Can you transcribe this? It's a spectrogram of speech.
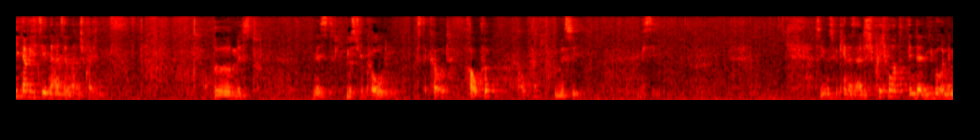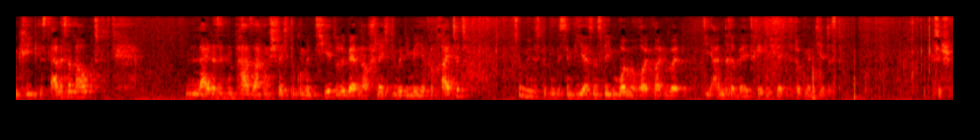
Wie darf ich jetzt jeden Einzelnen ansprechen? Äh, Mist. Mist? Mr. Code. Mr. Code? Raupe? Raupe? Missy. Missy. Also Jungs, wir kennen das alte Sprichwort, in der Liebe und im Krieg ist alles erlaubt. Leider sind ein paar Sachen schlecht dokumentiert oder werden auch schlecht über die Medien verbreitet. Zumindest mit ein bisschen Bias und deswegen wollen wir heute mal über die andere Welt reden, die schlecht dokumentiert ist. Sehr schön.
